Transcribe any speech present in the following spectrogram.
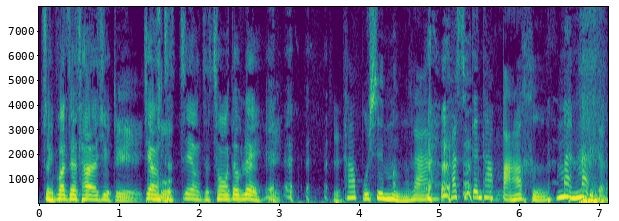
嘴巴再插下去，对，这样子这样子抽，对不对？他不是猛拉，他是跟他拔河，慢慢的，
